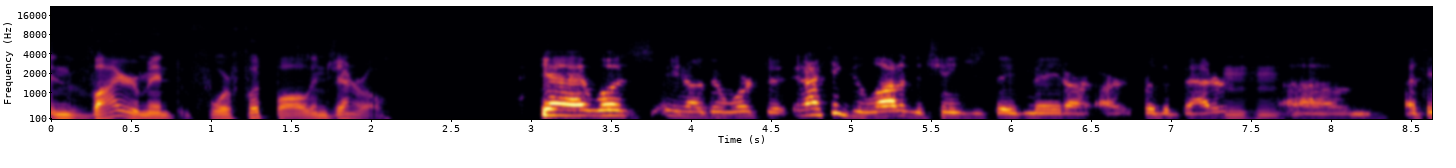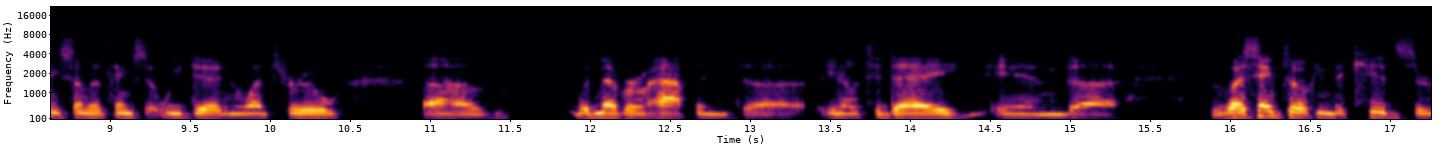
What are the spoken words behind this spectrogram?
environment for football in general. Yeah, it was. You know, there worked, and I think a lot of the changes they've made are, are for the better. Mm-hmm. Um, I think some of the things that we did and went through um, would never have happened, uh, you know, today. And uh, by the same token, the kids are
